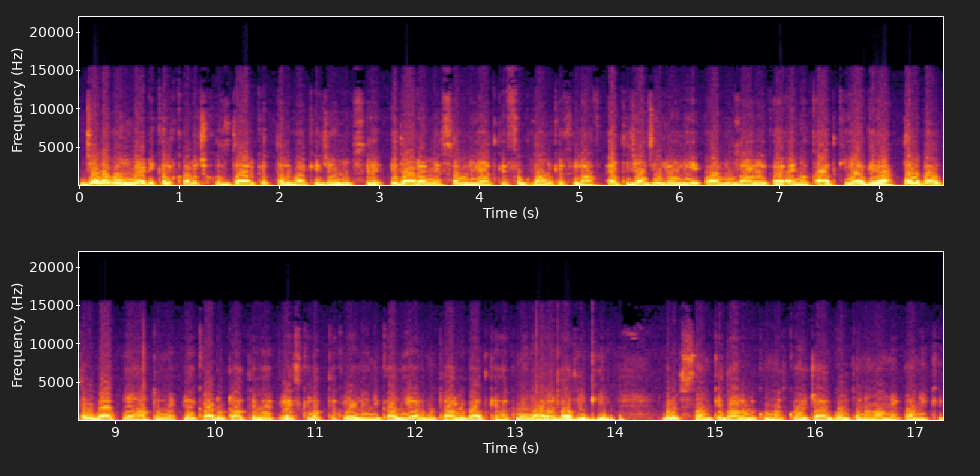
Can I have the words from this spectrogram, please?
جلاوان میڈیکل کالج خزدار کے طلبہ کی جانب سے ادارے میں سہولیات کے فقدان کے خلاف احتجاجی ریلی اور مظاہرے کا انعقاد کیا گیا۔ طلبہ و طلبات نے ہاتھوں میں پلے کارڈ اٹھاتے ہوئے پریس کلب تک ریلی نکالی اور مطالبات کے حق میں نعرہ بازی کی۔ بلوچستان کے دارالحکومت کو اچار گردنوا میں پانی کی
